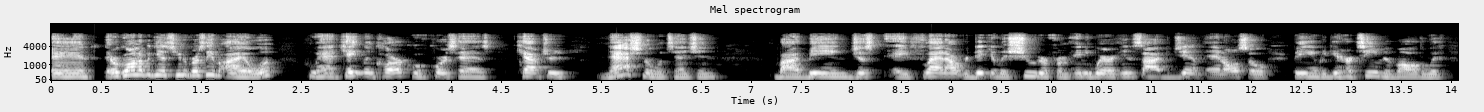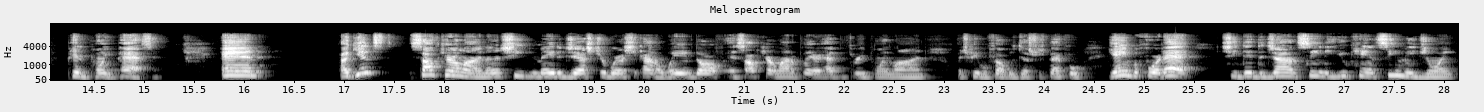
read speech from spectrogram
And they were going up against University of Iowa, who had Caitlin Clark, who of course has captured national attention by being just a flat out ridiculous shooter from anywhere inside the gym and also being able to get her team involved with pinpoint passing. And against South Carolina, she made a gesture where she kind of waved off a South Carolina player at the three point line, which people felt was disrespectful. Game before that, she did the John Cena You Can't See Me joint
